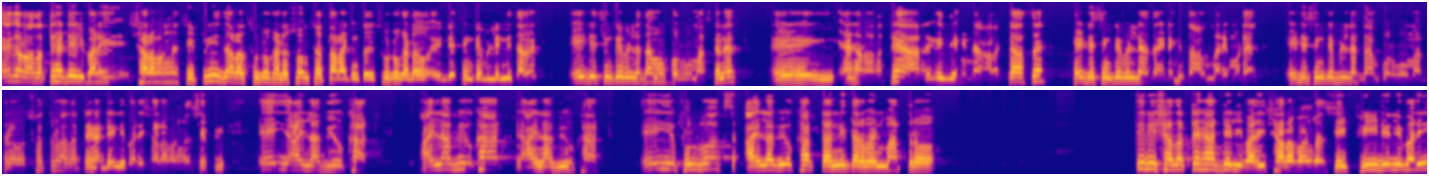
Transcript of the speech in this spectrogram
এগারো হাজার টাকা ডেলিভারি সারা বাংলাদেশে। ফ্রি যারা ছোটখাটো সংসার, তারা কিন্তু এই ছোটখাটো এই ড্রেসিং টেবিল নিতে পারবেন এই ড্রেসিং টেবিলটার দাম পড়ব মাঝখানে, এই এগারো হাজার টাকা। আর এই যে আরেকটা আছে, এই ড্রেসিং টেবিলটা এটা কিন্তু আলমারি মডেল এই ড্রেসিং টেবিলটার দাম পড়ব মাত্র সতেরো হাজার টাকা ডেলিভারি সারা বাংলাদেশে ফ্রি এই যে আই লাভ ইউ খাট আই লাভ ইউ খাট আই লাভ ইউ খাট এই যে full box I love you খাটটা নিতে পারবেন মাত্র তিরিশ হাজার টাকা ডেলিভারি সারা বাংলাদেশে ফ্রি ডেলিভারি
